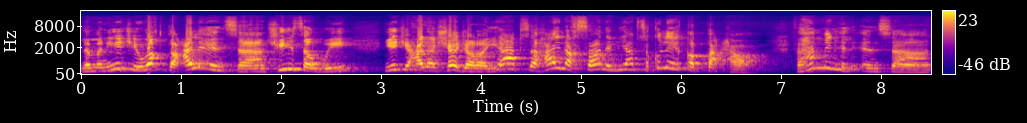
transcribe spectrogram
لما يجي وقت على الإنسان شو يسوي؟ يجي على شجرة يابسة هاي الأغصان اليابسة كلها يقطعها. فهم من الإنسان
